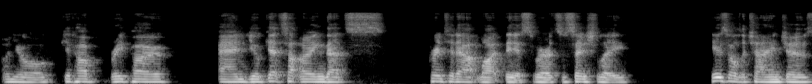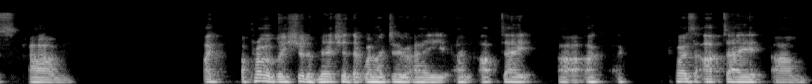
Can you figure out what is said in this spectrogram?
on your GitHub repo, and you'll get something that's printed out like this, where it's essentially here's all the changes. Um, I, I, probably should have mentioned that when I do a an update, uh, a, a composer update, um,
